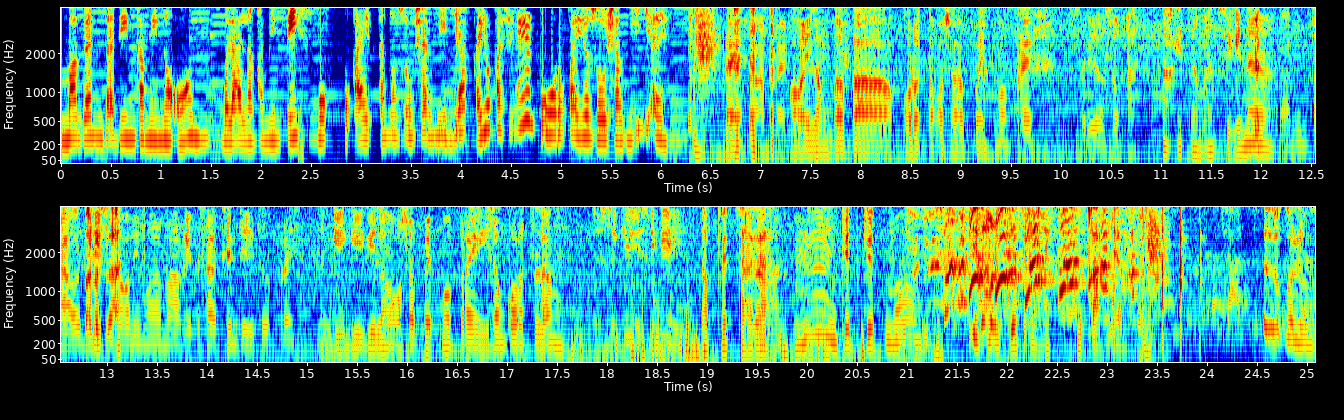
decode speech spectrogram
Maganda din kami noon. Wala lang kaming Facebook o kahit ano social media. Kayo kasi ngayon, puro kayo social media eh. Pre, okay lang ba pa kurot ako sa puwet mo, pre? Seryoso ka? Bakit naman? Sige na. Maraming tao Para dito. saan? kami mga makakita sa atin dito, pre. Nanggigigil lang ako sa puwet mo, pre. Isang kurot lang. Oh, sige, sige. Tapwet talaga. Hmm, kit-kit mo. Hindi naman kwet yan eh. Mukha yan. Loko-loko.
